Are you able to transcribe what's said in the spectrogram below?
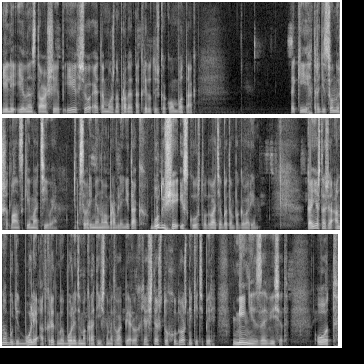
или Alien Starship, и все это можно продать на credo.com. Вот так такие традиционные шотландские мотивы в современном обрамлении. Итак, будущее искусство. Давайте об этом поговорим. Конечно же, оно будет более открытым и более демократичным. Это во-первых. Я считаю, что художники теперь менее зависят от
